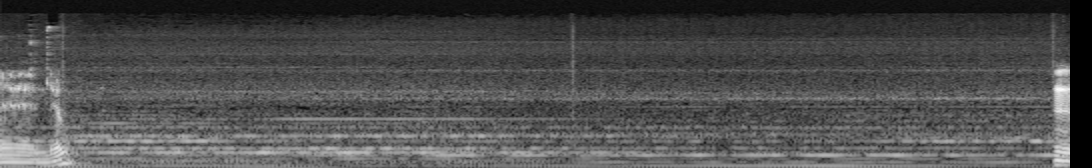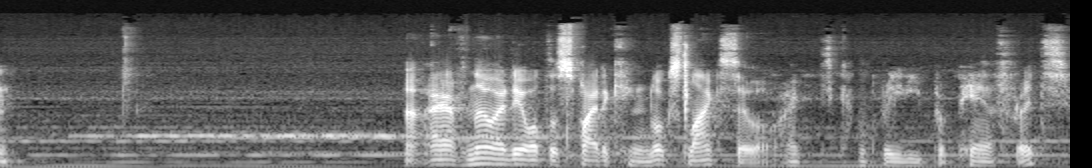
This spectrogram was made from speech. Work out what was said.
Uh, nope. Hmm. I have no idea what the Spider King looks like, so I can't really prepare for it.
